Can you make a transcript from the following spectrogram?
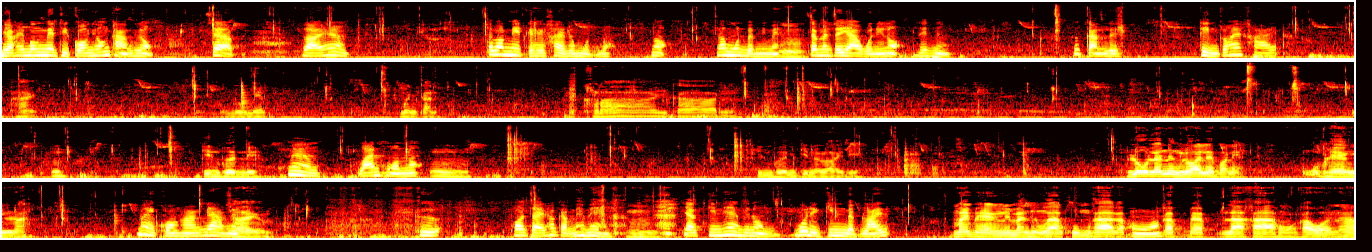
อยากให้เบิ่งเม็ดที่กองอยู่ข้างขางพี่น้องแซ่บหลายแห้งแต่ว่าเม็ดก็คล้ายๆละมุดบ่เนาะละมุดแบบนี้ไหมอืมแต่มันจะยาวกว่านี้เนาะนิดนึงคือกันเลยกลิ่นก็คล้ายใช่ดูเม็ดเหมือนกัน คล้ายกันอืม กินเพลินดิๆแม่นหวานหอมเนาะอืมกินเพลินกินอร่อยดี โลละหนึ่งร้อยเลยบ่เนี่ยโอ้แพงอยู่นะ ไม่ของหายากนะใช่ คือพอใจเท่ากับแม่แบ่งอืม อยากกินแห้งพี่น้องบ่ได้กินแบบหลาย ไม่แพงนี่หมายถึงว่าคุ้มค่ากับอ๋อ กับแบบราคาของเขาอะนะ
